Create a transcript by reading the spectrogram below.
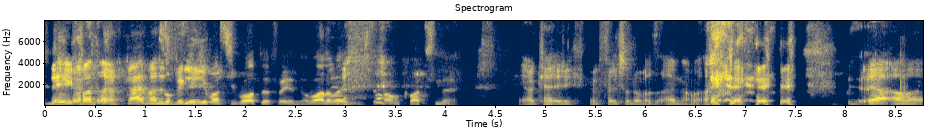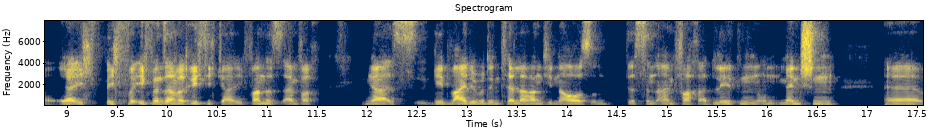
Nee, ich fand es einfach geil, weil es wirklich. Dir jemals die Worte fehlen. Normalerweise ist es immer am Quatschen, ne? Ja, okay, mir fällt schon noch was ein, aber. ja, aber ja, ich, ich, ich finde es einfach richtig geil. Ich fand es einfach, ja, es geht weit über den Tellerrand hinaus und das sind einfach Athleten und Menschen, äh,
